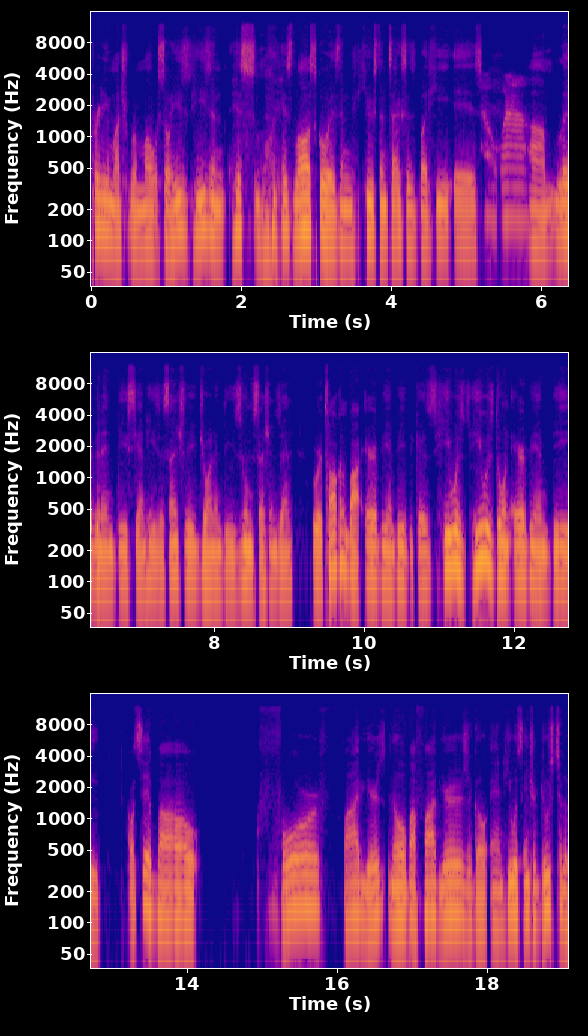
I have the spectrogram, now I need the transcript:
pretty much remote. So he's he's in his his law school is in Houston, Texas, but he is oh, wow. um, living in D.C. and he's essentially joining these Zoom sessions. And we were talking about Airbnb because he was he was doing Airbnb. I would say about four five years, you know, about five years ago, and he was introduced to the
